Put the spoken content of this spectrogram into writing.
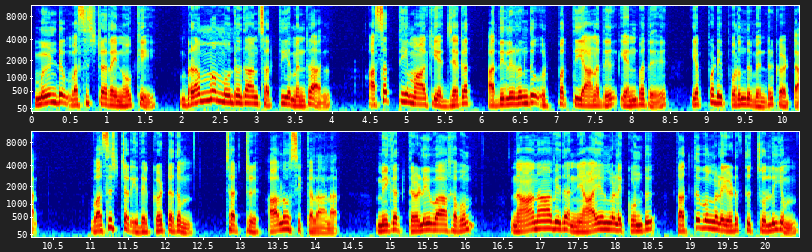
மீண்டும் வசிஷ்டரை நோக்கி பிரம்மம் ஒன்றுதான் சத்தியமென்றால் அசத்தியமாகிய ஜெகத் அதிலிருந்து உற்பத்தியானது என்பது எப்படி பொருந்தும் என்று கேட்டான். வசிஷ்டர் இதை கேட்டதும் சற்று ஆலோசிக்கலானார். மிகத் தெளிவாகவும் நானாவித நியாயங்களைக் கொண்டு தத்துவங்களை எடுத்துச் சொல்லியும்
